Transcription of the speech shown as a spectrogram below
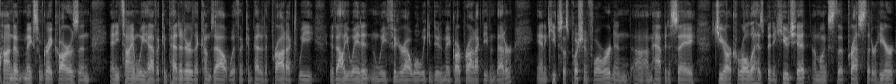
Honda makes some great cars, and anytime we have a competitor that comes out with a competitive product, we evaluate it and we figure out what we can do to make our product even better and it keeps us pushing forward. And uh, I'm happy to say GR Corolla has been a huge hit amongst the press that are here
